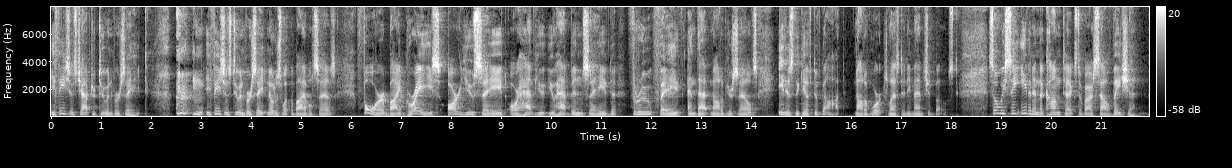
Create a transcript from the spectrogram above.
Ephesians chapter 2 and verse 8. Ephesians 2 and verse 8, notice what the Bible says. For by grace are you saved, or have you, you have been saved through faith, and that not of yourselves. It is the gift of God, not of works, lest any man should boast. So we see, even in the context of our salvation,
